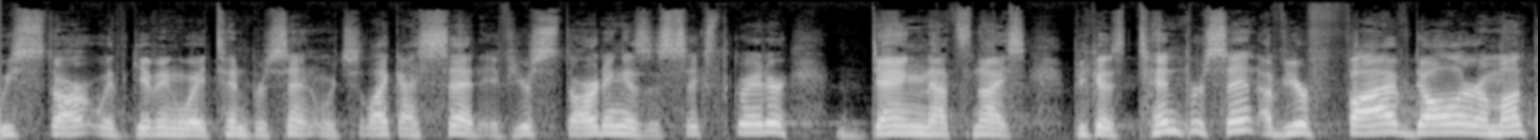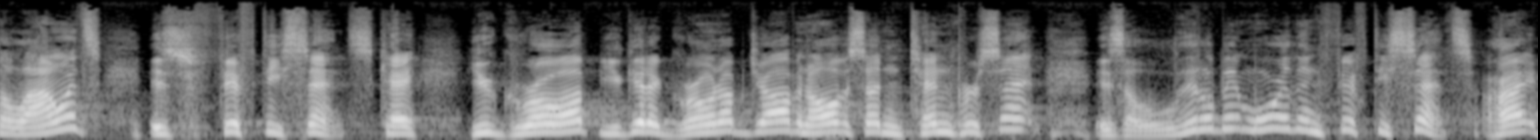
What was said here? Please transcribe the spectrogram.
We start with giving away 10%, which, like I said, if you're starting as a sixth grader, dang, that's nice. Because 10% of your $5 a month allowance is 50 cents, okay? You grow up, you get a grown up job, and all of a sudden 10% is a little bit more than 50 cents, all right?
